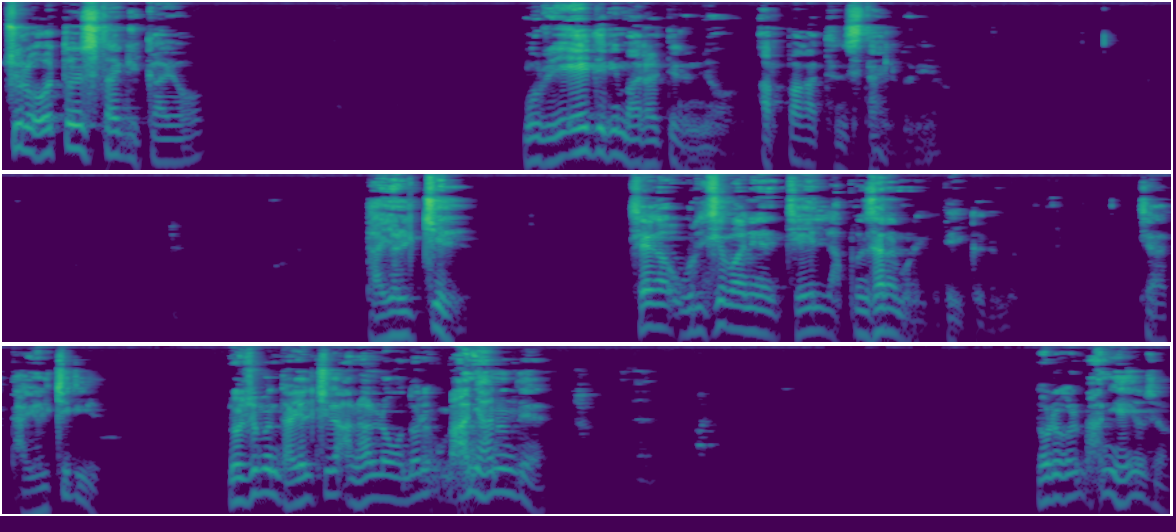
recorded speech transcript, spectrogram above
주로 어떤 스타일일까요? 우리 애들이 말할 때는요, 아빠 같은 스타일 그래요. 다혈질. 제가 우리 집안에 제일 나쁜 사람으로 돼 있거든요. 제가 다혈질이에요. 요즘은 다혈질 안 하려고 노력 많이 하는데, 노력을 많이 해요, 저.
